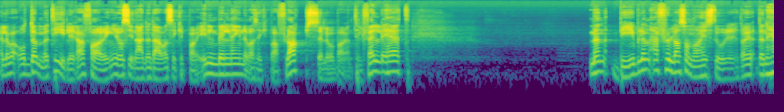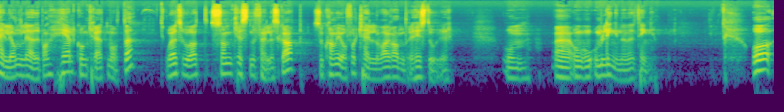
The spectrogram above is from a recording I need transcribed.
eller å dømme tidligere erfaringer og si nei, det der var sikkert bare innbilning, det var sikkert bare flaks, eller det var bare en tilfeldighet. Men Bibelen er full av sånne historier. Den hellige ånd leder på en helt konkret måte. Og jeg tror at som kristen fellesskap så kan vi òg fortelle hverandre historier om, eh, om, om, om, lignende ting. Og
